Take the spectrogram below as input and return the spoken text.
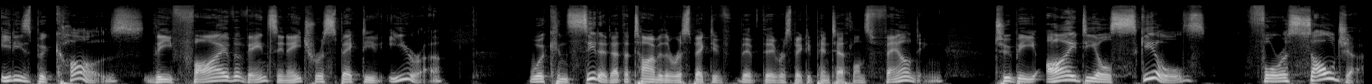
It is because the five events in each respective era were considered at the time of the respective their, their respective pentathlon's founding to be ideal skills for a soldier.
